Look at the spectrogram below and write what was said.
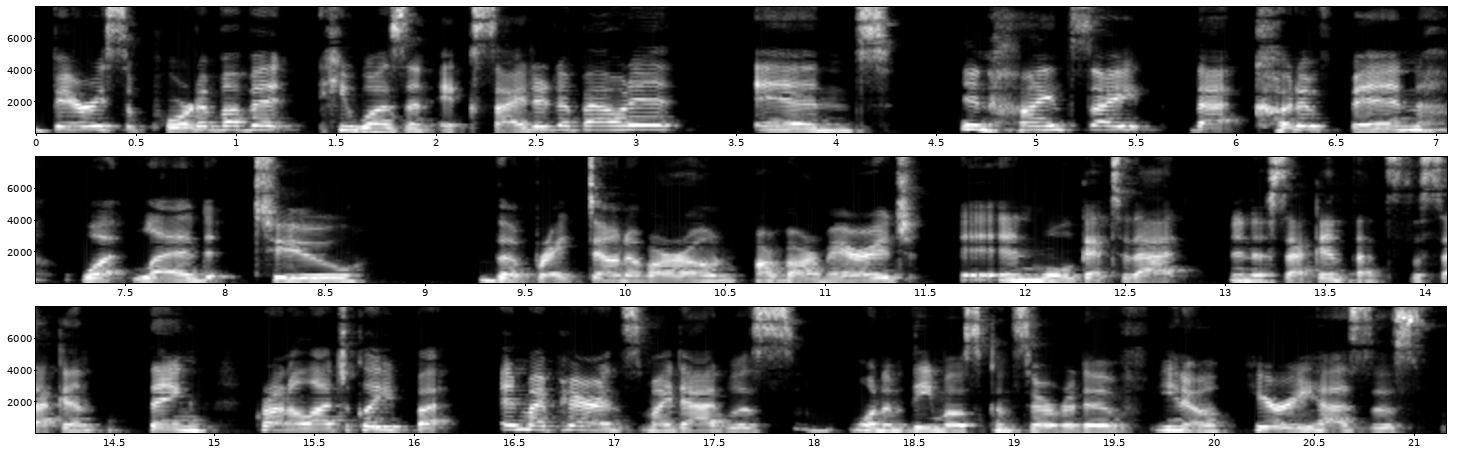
very supportive of it. He wasn't excited about it. And in hindsight, that could have been what led to the breakdown of our own of our marriage. And we'll get to that in a second. That's the second thing chronologically. But and my parents, my dad was one of the most conservative. You know, here he has this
